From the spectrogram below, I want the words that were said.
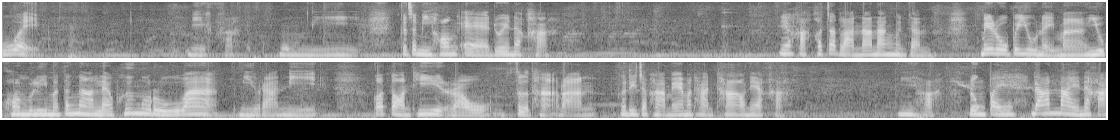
ด้วย นี่ค่ะ มุมนี้ก็จะมีห้องแอร์ด้วยนะคะเนี่ยค่ะเขาจัดร้านน่านั่งเหมือนกัน ไม่รู้ไปอยู่ไหนมา อยู่คอนบุรีมาตั้งนานแล้วเพิ่งรู้ว่ามีร้านนี้ ก็ตอนที่เราเสิร์ชหาร้านเพื่อที่จะพาแม่มาทานข้าวเนี่ยค่ะ นี่ค่ะ ลงไปด้านในนะคะ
